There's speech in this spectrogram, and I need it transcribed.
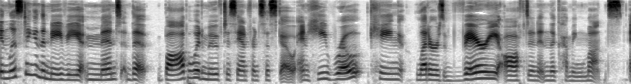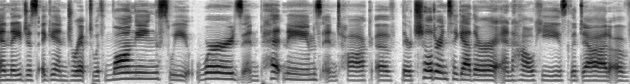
Enlisting in the Navy meant that Bob would move to San Francisco, and he wrote King letters very often in the coming months. And they just, again, dripped with longing, sweet words, and pet names, and talk of their children together, and how he's the dad of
